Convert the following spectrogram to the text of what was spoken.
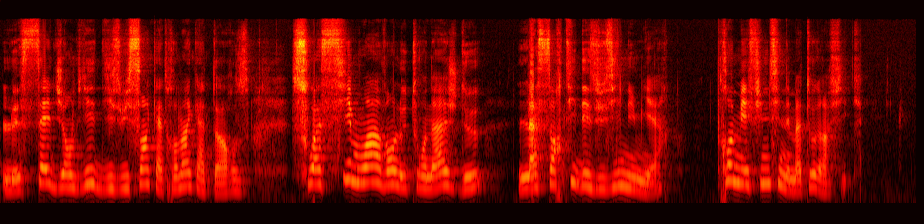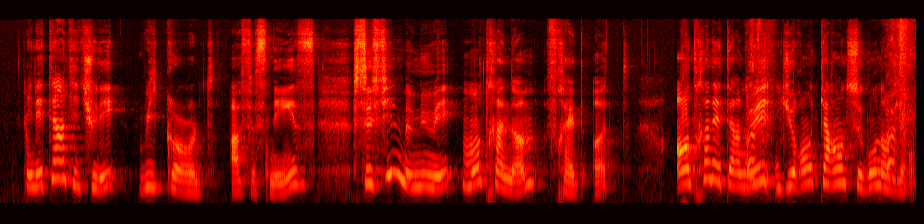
le 7 janvier 1894, soit six mois avant le tournage de La sortie des usines Lumière, premier film cinématographique. Il était intitulé Record of a Sneeze. Ce film muet montre un homme, Fred Ott, en train d'éternuer durant 40 secondes environ.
